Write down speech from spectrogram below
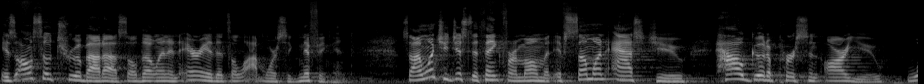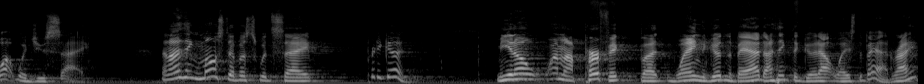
is also true about us, although in an area that's a lot more significant. So I want you just to think for a moment if someone asked you, How good a person are you? what would you say? And I think most of us would say, Pretty good. You know, I'm not perfect, but weighing the good and the bad, I think the good outweighs the bad, right?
